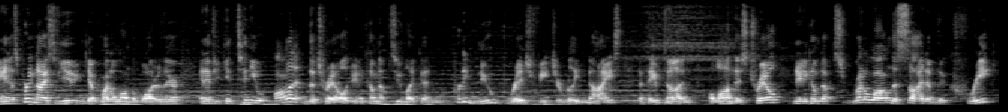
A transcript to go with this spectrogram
and it's a pretty nice view. You can get right along the water there. And if you continue on the trail, you're gonna come up to like a pretty new bridge feature, really nice that they've done along this trail. And you're gonna come up right along the side of the creek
